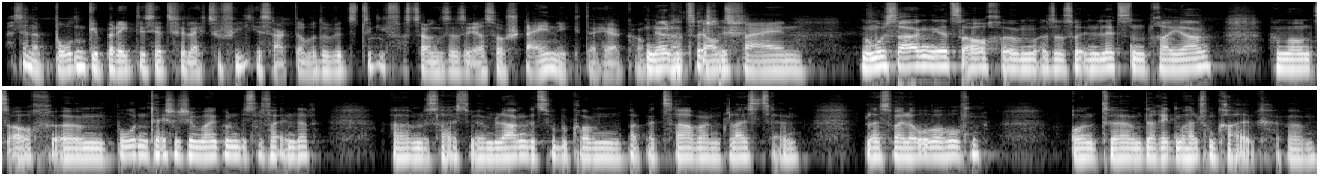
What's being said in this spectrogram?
Also ein Boden geprägt ist jetzt vielleicht zu viel gesagt, aber du würdest wirklich fast sagen, dass es eher so steinig daherkommt. Ja, tatsächlich. Ganz fein. Man muss sagen, jetzt auch, ähm, also so in den letzten drei Jahren haben wir uns auch ähm, bodentechnisch im Weingut ein bisschen verändert. Ähm, das heißt, wir haben Lagen dazu bekommen, Bad Bergzabern, Gleiszellen, Bleisweiler Oberhofen. Und ähm, da reden wir halt vom Kalk. Ähm,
